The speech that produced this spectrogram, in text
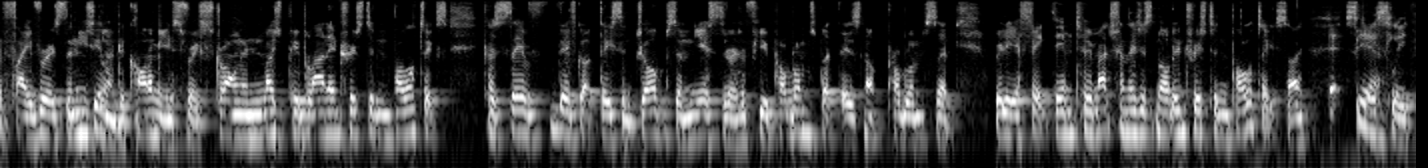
favour is the New Zealand economy is very strong, and most people aren't interested in politics because they've they've got decent jobs, and yes, there are a few problems, but there's not problems that really affect them too much, and they're just not interested in politics. I scarcely yeah.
